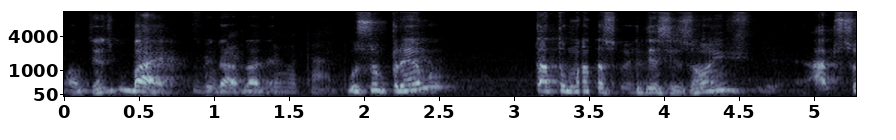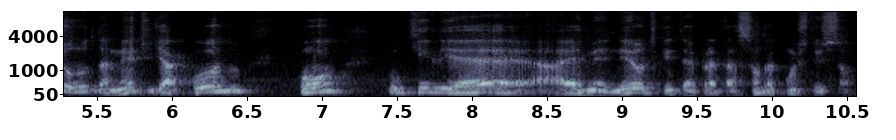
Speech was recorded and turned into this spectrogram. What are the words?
Um autêntico baile foi dado lá dentro. Derrotado. O Supremo está tomando as suas decisões absolutamente de acordo com o que lhe é a hermenêutica, a interpretação da Constituição.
